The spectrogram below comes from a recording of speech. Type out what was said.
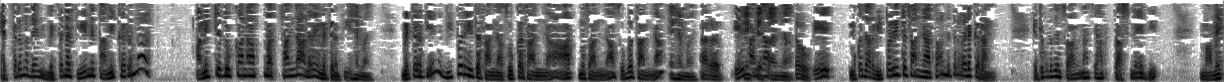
ඇත්තටම දැන් මෙතන තියෙන තනිකරම අනිත්‍ය දුක්ඛ අනාත්ම සංඥා නෙවෙයි මෙතන තියෙන්නේ. එහෙමයි. මෙතන තියෙන්නේ විපරීත සංඥා, සුඛ සංඥා, ආත්ම සංඥා, සුභ සංඥා. එහෙමයි. අර ඒ සංඥා. ඔව් ඒ මොකද අර විපරීත සංඥා තමයි මෙතන වැඩ කරන්නේ. එතකොට දැන් ස්වාමීන් වහන්සේ අහපු ප්‍රශ්නේදී මමෙක්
